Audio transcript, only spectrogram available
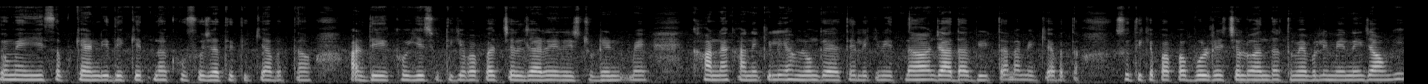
तो मैं ये सब कैंडी देख के इतना खुश हो जाती थी, क्या बताऊँ। और देखो, ये सूती के पापा चल जा रहे हैं रेस्टोरेंट में। खाना खाने के लिए हम लोग गए थे, लेकिन इतना ज़्यादा भीड़ था ना, मैं क्या बताऊँ। सूती के पापा बोल रहे, चलो अंदर। तो मैं बोली, मैं नहीं जाऊँगी।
